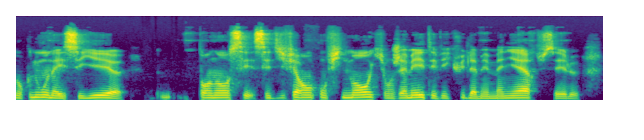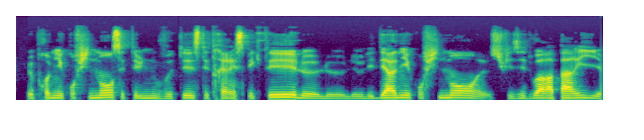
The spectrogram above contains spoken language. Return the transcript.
Donc nous, on a essayé pendant ces, différents confinements qui n'ont jamais été vécus de la même manière. Tu sais, le, premier confinement, c'était une nouveauté, c'était très respecté. les derniers confinements, il suffisait de voir à Paris,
